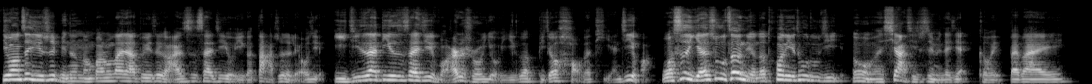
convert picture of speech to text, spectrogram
希望这期视频呢能帮助大家对这个 S 四赛季有一个大致的了解，以及在第四赛季玩的时候有一个比较好的体验计划。我是严肃正经的托尼兔兔鸡，那我们下期视频再见，各位拜拜。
